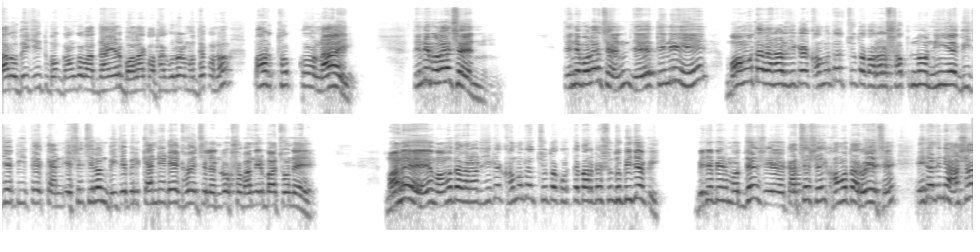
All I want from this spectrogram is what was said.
আর অভিজিৎ গঙ্গোপাধ্যায়ের বলা কথাগুলোর মধ্যে কোনো পার্থক্য নাই। তিনি বলেছেন তিনি বলেছেন যে তিনি মমতা ব্যানার্জিকে ক্ষমতাচ্যুত করার স্বপ্ন নিয়ে বিজেপিতে এসেছিলেন, বিজেপির ক্যান্ডিডেট হয়েছিলেন লোকসভা নির্বাচনে। মানে মমতা ব্যানার্জিকে ক্ষমতাচ্যুত করতে পারবে শুধু বিজেপি। বিজেপির মধ্যে কাছে সেই ক্ষমতা রয়েছে, এটা তিনি আশা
